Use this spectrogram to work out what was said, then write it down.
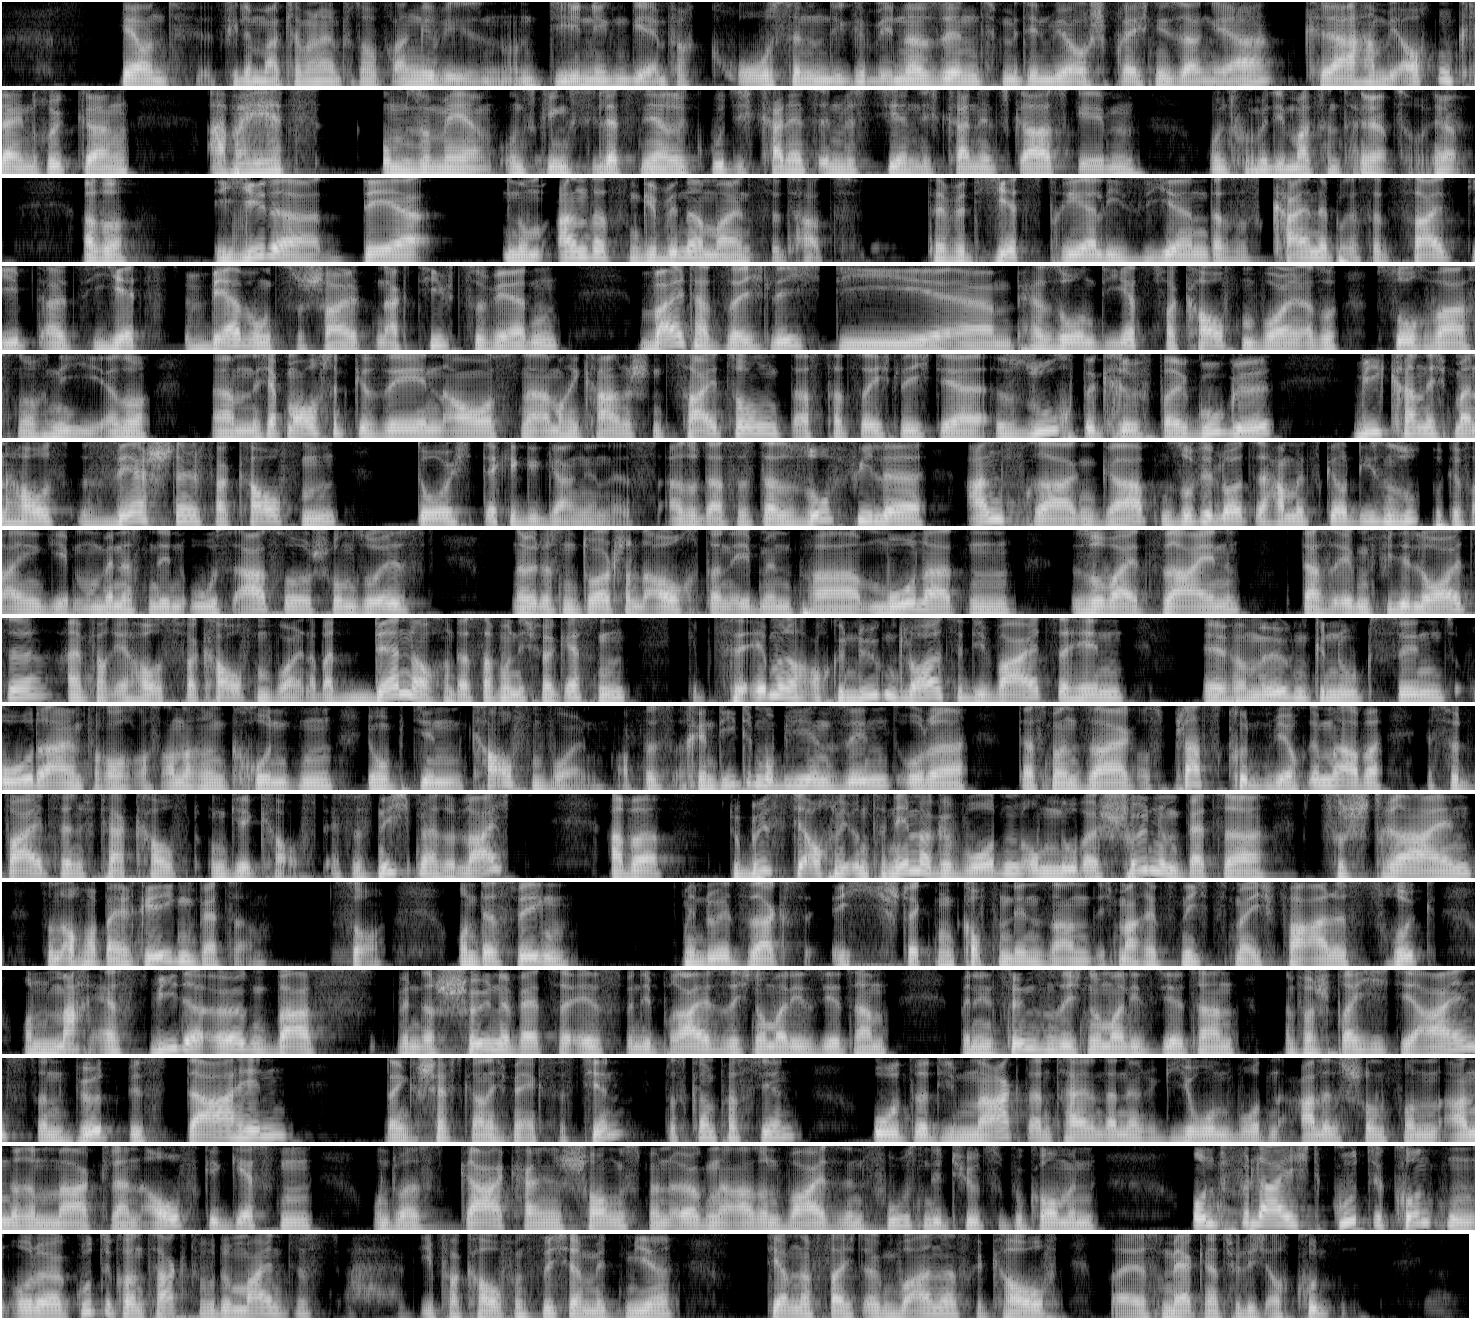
Ja, und viele Makler waren einfach darauf angewiesen. Und diejenigen, die einfach groß sind und die Gewinner sind, mit denen wir auch sprechen, die sagen, ja, klar haben wir auch einen kleinen Rückgang, aber jetzt umso mehr. Uns ging es die letzten Jahre gut, ich kann jetzt investieren, ich kann jetzt Gas geben und hole mir die Marktanteile ja, zurück. Ja. Also jeder, der nur im Ansatz ein Gewinner-Mindset hat, der wird jetzt realisieren, dass es keine bessere Zeit gibt, als jetzt Werbung zu schalten, aktiv zu werden, weil tatsächlich die ähm, Personen, die jetzt verkaufen wollen, also so war es noch nie. Also ähm, ich habe einen Ausschnitt gesehen aus einer amerikanischen Zeitung, dass tatsächlich der Suchbegriff bei Google wie kann ich mein Haus sehr schnell verkaufen, durch Decke gegangen ist. Also, dass es da so viele Anfragen gab und so viele Leute haben jetzt genau diesen Suchbegriff eingegeben. Und wenn es in den USA so schon so ist, dann wird es in Deutschland auch dann eben in ein paar Monaten soweit sein, dass eben viele Leute einfach ihr Haus verkaufen wollen. Aber dennoch, und das darf man nicht vergessen, gibt es ja immer noch auch genügend Leute, die weiterhin vermögend genug sind oder einfach auch aus anderen Gründen Immobilien kaufen wollen. Ob es Renditeimmobilien sind oder dass man sagt, aus Platzgründen, wie auch immer, aber es wird weiterhin verkauft und gekauft. Es ist nicht mehr so leicht, aber du bist ja auch nicht Unternehmer geworden, um nur bei schönem Wetter zu strahlen, sondern auch mal bei Regenwetter. So. Und deswegen, wenn du jetzt sagst, ich stecke meinen Kopf in den Sand, ich mache jetzt nichts mehr, ich fahre alles zurück und mache erst wieder irgendwas, wenn das schöne Wetter ist, wenn die Preise sich normalisiert haben, wenn die Zinsen sich normalisiert haben, dann verspreche ich dir eins, dann wird bis dahin dein Geschäft gar nicht mehr existieren. Das kann passieren. Oder die Marktanteile in deiner Region wurden alles schon von anderen Maklern aufgegessen und du hast gar keine Chance mehr in irgendeiner Art und Weise den Fuß in die Tür zu bekommen. Und vielleicht gute Kunden oder gute Kontakte, wo du meintest, ah, die verkaufen es sicher mit mir die haben dann vielleicht irgendwo anders gekauft, weil das merken natürlich auch Kunden.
